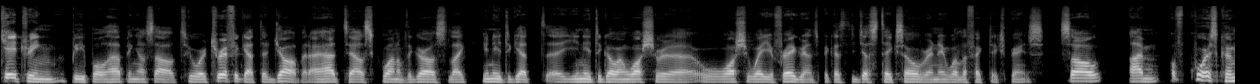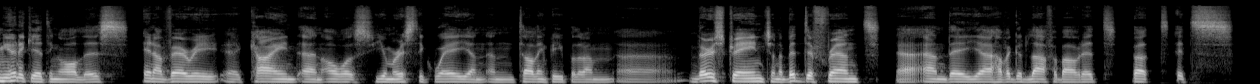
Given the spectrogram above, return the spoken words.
catering people helping us out who were terrific at their job. But I had to ask one of the girls, like, you need to get, uh, you need to go and wash uh, wash away your fragrance because it just takes over and it will affect the experience. So I'm of course communicating all this in a very uh, kind and always humoristic way, and, and telling people that I'm uh, very strange and a bit different, uh, and they uh, have a good laugh about it. But it's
